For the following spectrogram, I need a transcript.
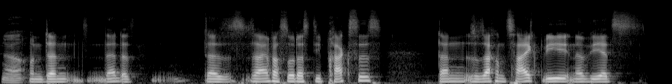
Ja. und dann, ne, das, das ist einfach so, dass die Praxis dann so Sachen zeigt, wie, ne, wie jetzt,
